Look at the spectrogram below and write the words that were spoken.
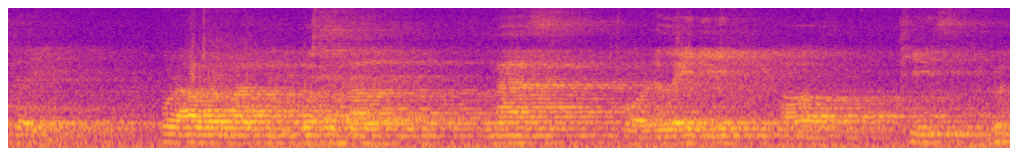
today for our monthly devotional Mass for the Lady of Peace, Good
